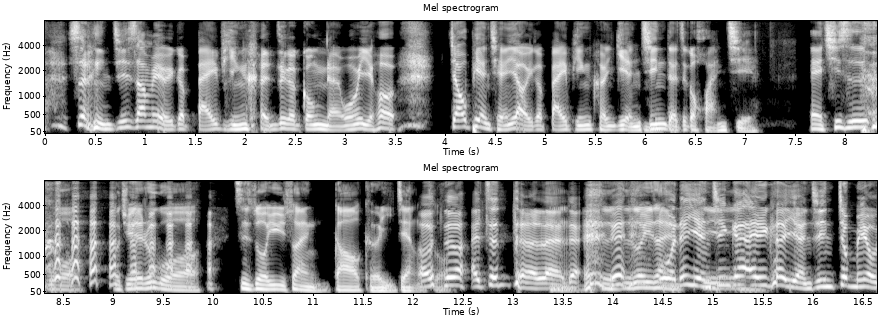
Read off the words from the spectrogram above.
摄影机上面有一个白平衡这个功能，我们以后胶片前要有一个白平衡眼睛的这个环节。哎、欸，其实我 我觉得，如果制作预算高，可以这样做。哦，还真的嘞，对，因为我的眼睛跟艾利克眼睛就没有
